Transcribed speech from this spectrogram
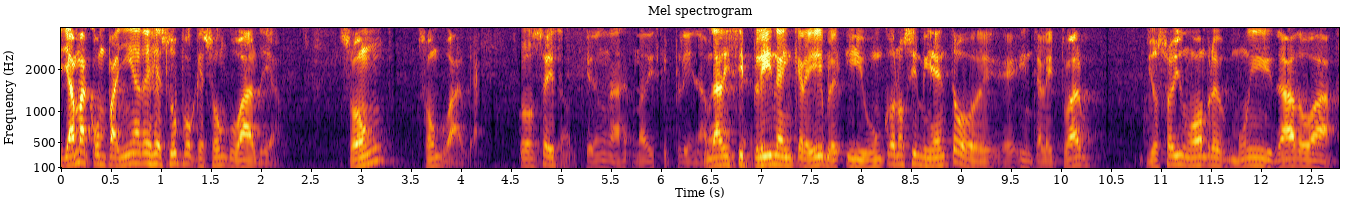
llama compañía de Jesús porque son guardias. Son, son guardias. Entonces, No, Tienen una, una disciplina. una disciplina increíble y un conocimiento eh, eh, intelectual. Yo soy un hombre muy dado a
